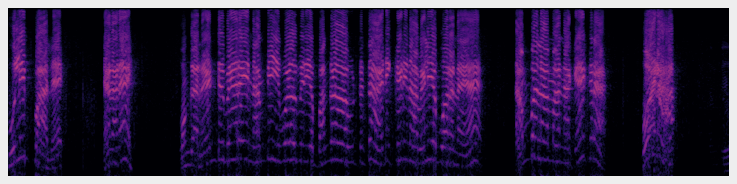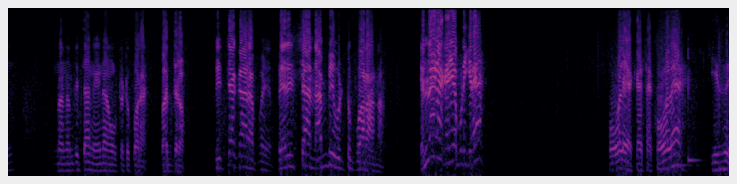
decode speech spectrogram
புலிப்பாலு. ஏடா டேய் உங்க ரெண்டு பேரையும் நம்பி இவ்வளவு பெரிய பங்களா விட்டுட்டு அடிக்கடி நான் வெளியே போறேனே. நம்பலாமா நான் கேக்குறேன். போடா. உன்னை நம்பித்தான் நைனா விட்டுட்டு போறேன். பத்திரம். பிச்சைக்கார பெருசா நம்பி விட்டு போறானா. என்னடா கைய பிடிக்கிற? கோவலையா கேட்ட கோவலை இரு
